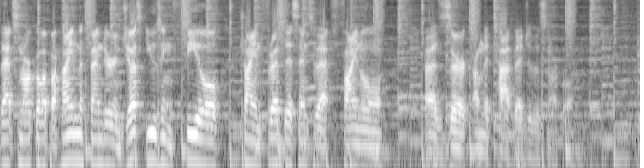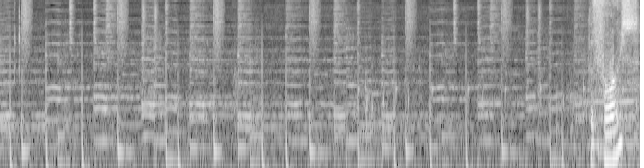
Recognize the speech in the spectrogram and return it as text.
that snorkel, up behind the fender, and just using feel, try and thread this into that final uh, zerk on the top edge of the snorkel. The Force?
